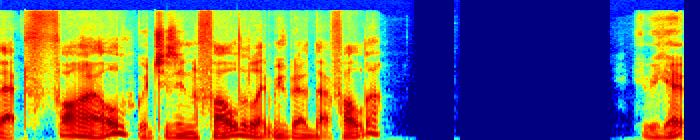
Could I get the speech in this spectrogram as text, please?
that file, which is in a folder. Let me grab that folder. Here we go.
